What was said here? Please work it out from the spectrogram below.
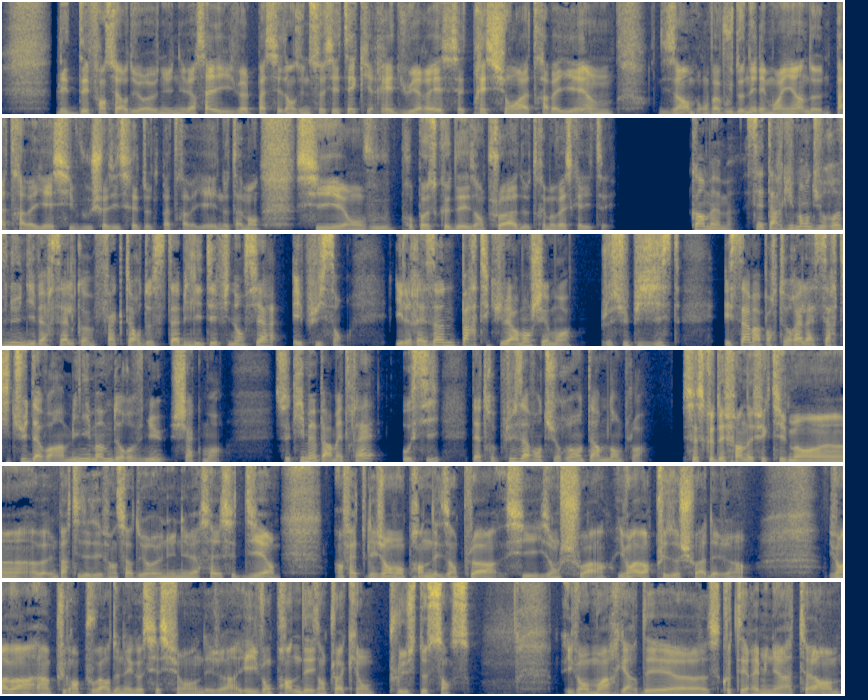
Les défenseurs du revenu universel, ils veulent passer dans une société qui réduirait cette pression à travailler en disant on va vous donner les moyens de ne pas travailler si vous choisissez de ne pas travailler, notamment si on vous propose que des emplois de très mauvaise qualité. Quand même, cet argument du revenu universel comme facteur de stabilité financière est puissant. Il résonne particulièrement chez moi. Je suis pigiste et ça m'apporterait la certitude d'avoir un minimum de revenus chaque mois. Ce qui me permettrait aussi d'être plus aventureux en termes d'emploi. C'est ce que défendent effectivement euh, une partie des défenseurs du revenu universel, c'est de dire, en fait, les gens vont prendre des emplois s'ils ont le choix. Ils vont avoir plus de choix déjà. Ils vont avoir un plus grand pouvoir de négociation déjà, et ils vont prendre des emplois qui ont plus de sens. Ils vont moins regarder euh, ce côté rémunérateur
